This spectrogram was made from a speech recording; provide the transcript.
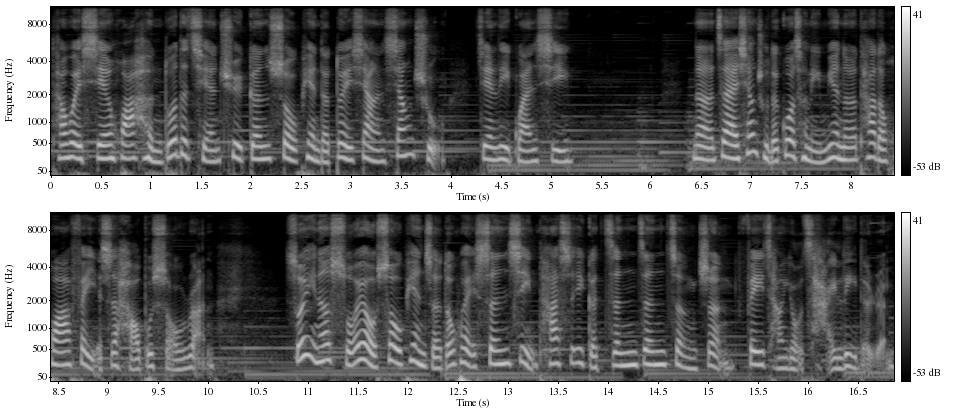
他会先花很多的钱去跟受骗的对象相处，建立关系。那在相处的过程里面呢，他的花费也是毫不手软，所以呢，所有受骗者都会深信他是一个真真正正非常有财力的人。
